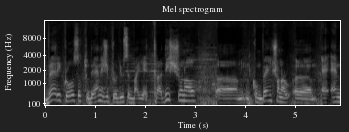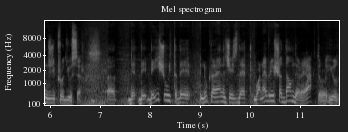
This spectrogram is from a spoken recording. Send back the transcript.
very close to the energy produced by a traditional traditional um, conventional um, energy producer. Uh, the, the, the, issue with the nuclear energy is that whenever you shut down the reactor, you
